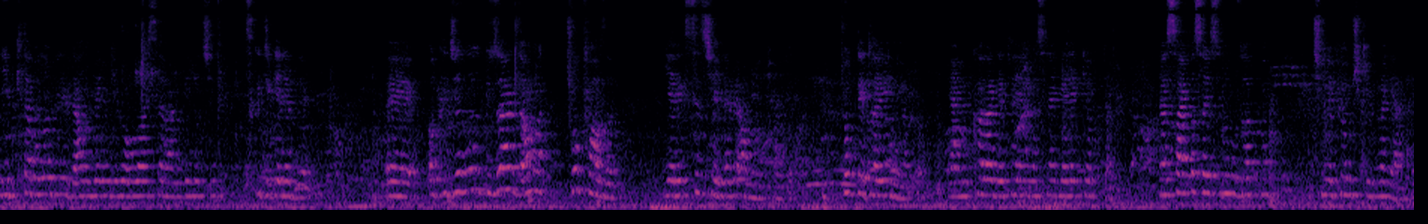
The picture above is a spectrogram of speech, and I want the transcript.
iyi bir kitap olabilirdi ama benim gibi olay seven biri için sıkıcı gelebilir. Ee, akıcılığı güzeldi ama çok fazla gereksiz şeyleri anlatıyordu. Çok detaya iniyordu. Yani bu kadar detaya inmesine gerek yoktu. Yani sayfa sayısını uzatmak için yapıyormuş gibime geldi.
